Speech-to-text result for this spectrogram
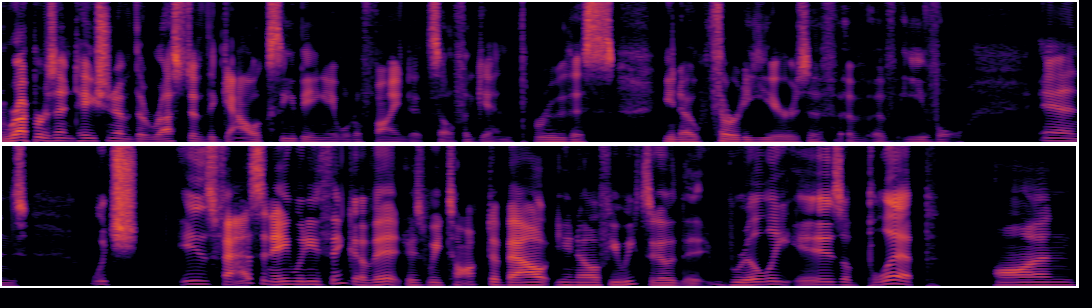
representation of the rest of the galaxy being able to find itself again through this you know 30 years of, of, of evil and which is fascinating when you think of it as we talked about you know a few weeks ago that really is a blip on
